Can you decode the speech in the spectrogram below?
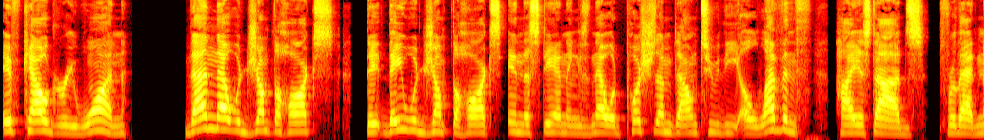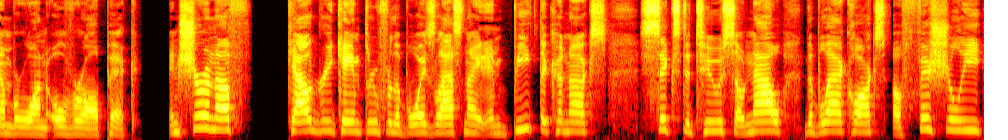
if Calgary won, then that would jump the Hawks they they would jump the Hawks in the standings and that would push them down to the 11th highest odds for that number 1 overall pick. And sure enough, Calgary came through for the boys last night and beat the Canucks 6 to 2. So now the Blackhawks officially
